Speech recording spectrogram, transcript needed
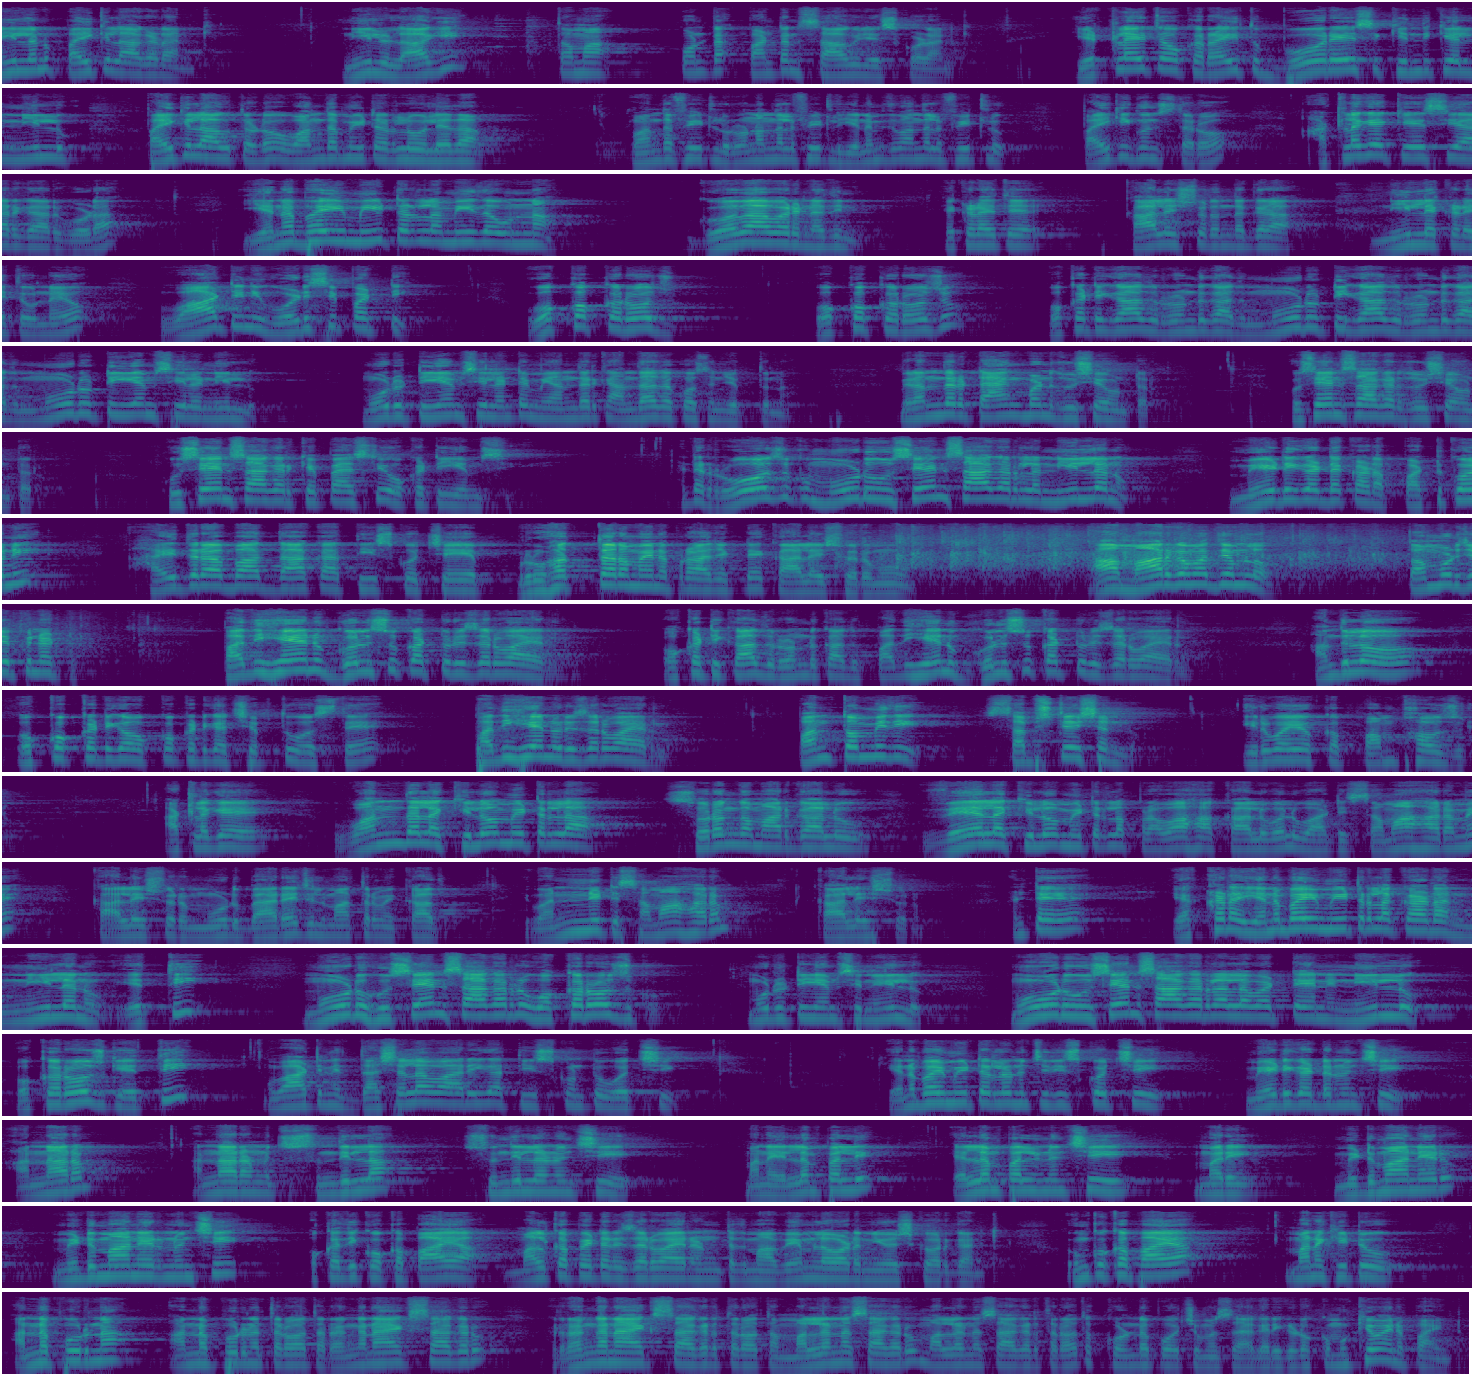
నీళ్ళను పైకి లాగడానికి నీళ్ళు లాగి తమ పంట పంటను సాగు చేసుకోవడానికి. ఎట్లయితే ఒక రైతు బోరేసి కిందికి వెళ్ళి నీళ్ళు పైకి లాగుతాడో వంద మీటర్లు లేదా వంద ఫీట్లు రెండు వందల ఫీట్లు ఎనిమిది వందల ఫీట్లు పైకి గుంచుతారో అట్లాగే కేసీఆర్ గారు కూడా ఎనభై మీటర్ల మీద ఉన్న గోదావరి నదిని ఎక్కడైతే కాళేశ్వరం దగ్గర నీళ్ళు ఎక్కడైతే ఉన్నాయో వాటిని ఒడిసి పట్టి ఒక్కొక్క రోజు ఒక్కొక్క రోజు ఒకటి కాదు రెండు కాదు మూడు టీ కాదు రెండు కాదు మూడు టీఎంసీల నీళ్ళు. మూడు టీఎంసీలు అంటే మీ అందరికీ అందాజ కోసం చెప్తున్నా. మీరందరూ ట్యాంక్ బండ్ చూసే ఉంటారు. హుసేన్ సాగర్ చూసే ఉంటారు. హుసేన్ సాగర్ కెపాసిటీ ఒక టీఎంసీ. అంటే రోజుకు మూడు హుసేన్ సాగర్ల నీళ్ళను మేడిగడ్డ కాడ పట్టుకొని హైదరాబాద్ దాకా తీసుకొచ్చే బృహత్తరమైన ప్రాజెక్టే కాళేశ్వరము. ఆ మార్గమధ్యంలో తమ్ముడు చెప్పినట్టు పదిహేను గొలుసు కట్టు రిజర్వాయర్లు ఒకటి కాదు రెండు కాదు పదిహేను గొలుసు కట్టు రిజర్వాయర్లు. అందులో ఒక్కొక్కటిగా ఒక్కొక్కటిగా చెప్తూ వస్తే పదిహేను రిజర్వాయర్లు పంతొమ్మిది సబ్స్టేషన్లు ఇరవై ఒక్క పంప్ హౌజులు. అట్లాగే వందల కిలోమీటర్ల సొరంగ మార్గాలు వేల కిలోమీటర్ల ప్రవాహ కాలువలు వాటి సమాహారమే. కాళేశ్వరం మూడు బ్యారేజీలు మాత్రమే కాదు ఇవన్నిటి సమాహారం కాళేశ్వరం. అంటే ఎక్కడ ఎనభై మీటర్ల కాడ నీళ్ళను ఎత్తి మూడు హుసేన్ సాగర్లు ఒక్క రోజుకు మూడు టీఎంసీ నీళ్ళు. మూడు హుసేన్ సాగర్లలో పట్టే నీళ్ళు ఒక్క ఎత్తి వాటిని దశల వారీగా తీసుకుంటూ వచ్చి ఎనభై మీటర్ల నుంచి తీసుకొచ్చి మేడిగడ్డ నుంచి అన్నారం అన్నారం నుంచి సుందిల్లా సుందిల్ల నుంచి మన ఎల్లంపల్లి ఎల్లంపల్లి నుంచి మరి మిడ్మానేరు మిడ్మానేరు నుంచి ఒకదికి ఒక పాయ మల్కపేట రిజర్వాయర్ ఉంటుంది మా వేములవాడ నియోజకవర్గానికి. ఇంకొక పాయ మనకిటు అన్నపూర్ణ అన్నపూర్ణ తర్వాత రంగనాయక సాగరు రంగనాయక సాగర్ తర్వాత మల్లన్న సాగరు మల్లన్న సాగర్ తర్వాత కొండపోచమ్మ సాగర్. ఇక్కడ ఒక ముఖ్యమైన పాయింట్.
